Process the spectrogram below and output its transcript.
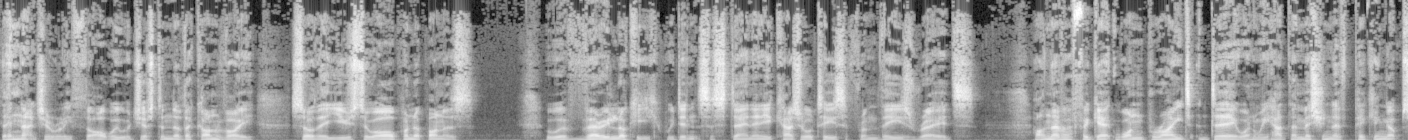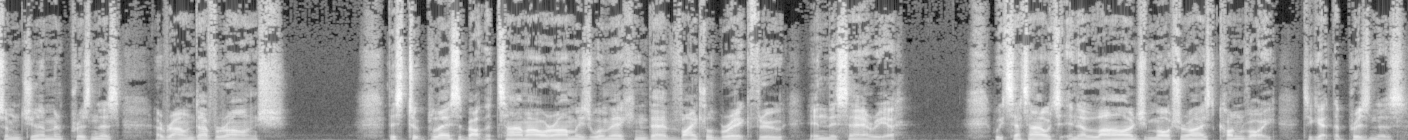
they naturally thought we were just another convoy, so they used to open up on us. We were very lucky we didn't sustain any casualties from these raids. I'll never forget one bright day when we had the mission of picking up some German prisoners around Avranches. This took place about the time our armies were making their vital breakthrough in this area. We set out in a large motorized convoy to get the prisoners.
